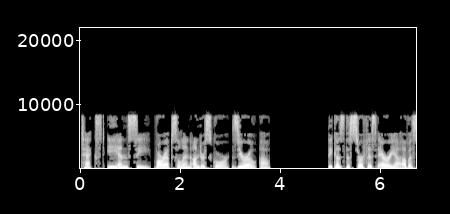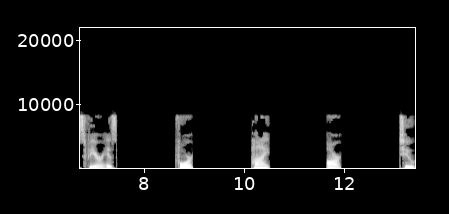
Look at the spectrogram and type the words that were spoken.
text enc var epsilon underscore 0 a because the surface area of a sphere is 4 pi r 2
